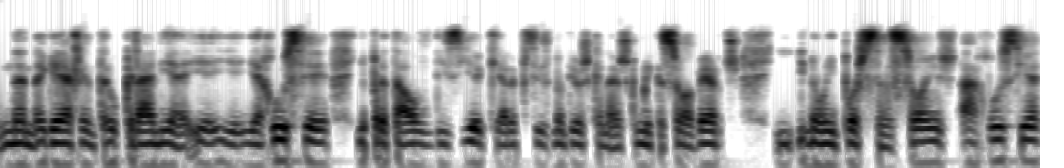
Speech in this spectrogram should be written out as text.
na, na guerra entre a Ucrânia e, e, a Rússia, e para tal dizia que era preciso manter os canais de comunicação abertos e, e não impor sanções à Rússia,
